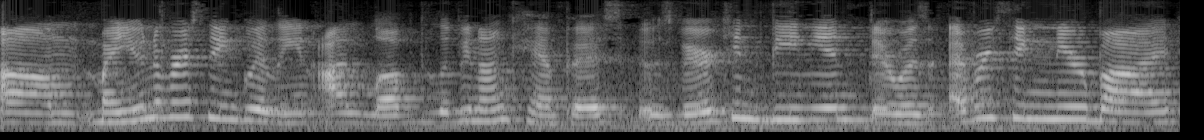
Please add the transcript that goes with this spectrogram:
Um, my university in Guilin, I loved living on campus. It was very convenient. There was everything nearby.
